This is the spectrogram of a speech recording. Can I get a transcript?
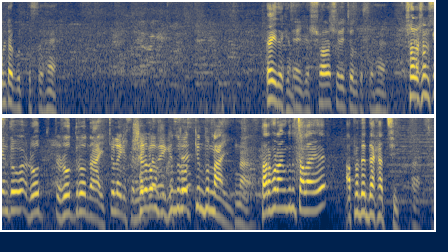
উল্টা ঘুরতেছে হ্যাঁ। এই দেখেন। এই যে সরাসরি চলতেছে হ্যাঁ। সরাসরি- কিন্তু রোদ রোদ্র নাই চলে গেছে সেরকম কিন্তু রোদ কিন্তু নাই। না। তারপর আমি কিন্তু চালায়ে আপনাদের দেখাচ্ছি। আচ্ছা।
